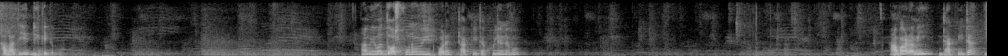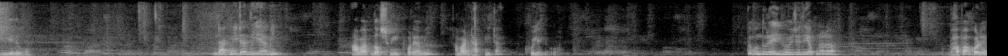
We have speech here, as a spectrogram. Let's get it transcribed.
থালা দিয়ে ঢেকে দেবো। আমি আবার দশ পনেরো মিনিট পরে ঢাকনিটা খুলে নেব। আবার আমি ঢাকনিটা দিয়ে দেব। ঢাকনিটা দিয়ে আমি আবার দশ মিনিট পরে আমি আবার ঢাকনিটা খুলে নেব। তো বন্ধুরা, এইভাবে যদি আপনারা ভাপা করেন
